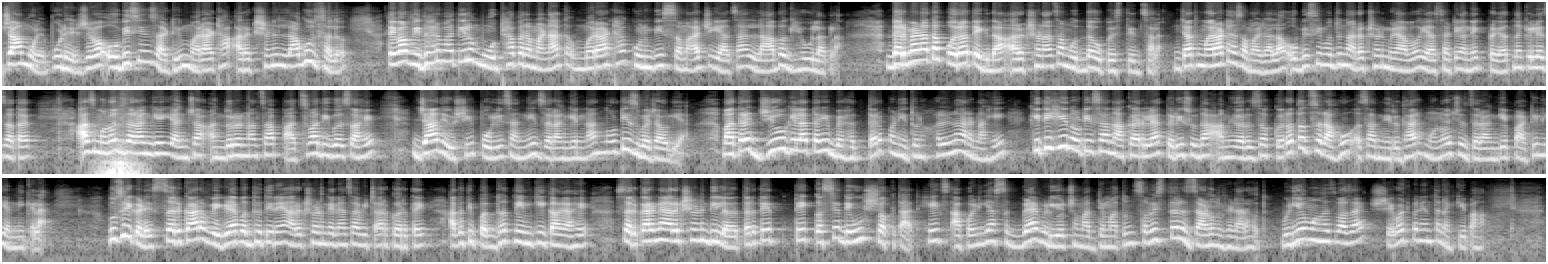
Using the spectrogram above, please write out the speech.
ज्यामुळे पुढे जेव्हा ओबीसींसाठी मराठा आरक्षण लागू झालं तेव्हा विदर्भातील मोठ्या प्रमाणात मराठा कुणबी समाज याचा लाभ घेऊ लागला. दरम्यान आता परत एकदा आरक्षणाचा मुद्दा उपस्थित झाला ज्यात मराठा समाजाला ओबीसी मधून आरक्षण मिळावं यासाठी अनेक प्रयत्न केले जात आहेत. आज मनोज जरांगे यांच्या आंदोलनाचा पाचवा दिवस आहे. ज्या दिवशी पोलिसांनी जरांगेंना नोटीस बजावली आहे. मात्र जीव गेला तरी बेहत्तर पण इथून हलणार नाही. कितीही नोटिसा नाकारल्या तरी सुद्धा आम्ही अर्ज करतच राहू असा निर्धार मनोज जरांगे पाटील यांनी केला दुसरीकडे सरकार वेगळ्या पद्धतीने आरक्षण देण्याचा विचार करते. आता ती पद्धत नेमकी काय आहे? सरकारने आरक्षण दिलं तर ते ते कसे देऊ शकतात? हेच आपण या सगळ्या व्हिडिओच्या माध्यमातून सविस्तर जाणून घेणार आहोत. व्हिडिओ महत्त्वाचा आहे. शेवटपर्यंत नक्की पहा.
